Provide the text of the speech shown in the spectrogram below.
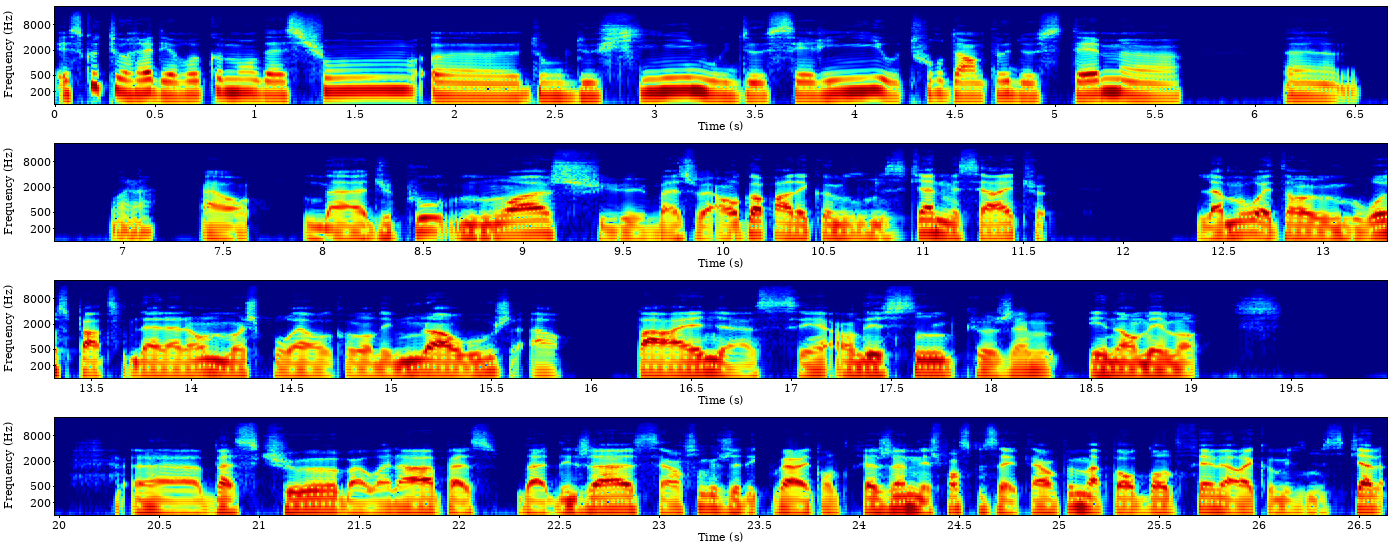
Est-ce que tu aurais des recommandations donc de films ou de séries autour d'un peu de ce thème Voilà. Alors, bah, du coup, moi, je, suis, bah, je vais encore parler comédie musicale, mais c'est vrai que L'amour étant une grosse partie de La La moi je pourrais recommander Moulin Rouge. Alors pareil, c'est un des films que j'aime énormément. Euh, parce que, bah voilà, parce, bah déjà, c'est un film que j'ai découvert étant très jeune, et je pense que ça a été un peu ma porte d'entrée vers la comédie musicale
